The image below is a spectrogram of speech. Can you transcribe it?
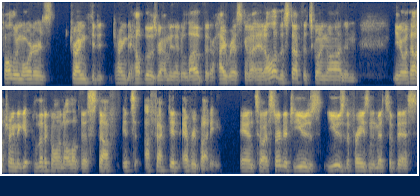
Following orders, trying to trying to help those around me that are loved, that are high risk, and, and all of the stuff that's going on. And you know, without trying to get political and all of this stuff, it's affected everybody. And so I started to use use the phrase in the midst of this:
